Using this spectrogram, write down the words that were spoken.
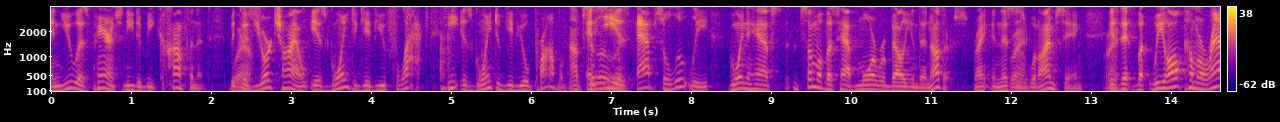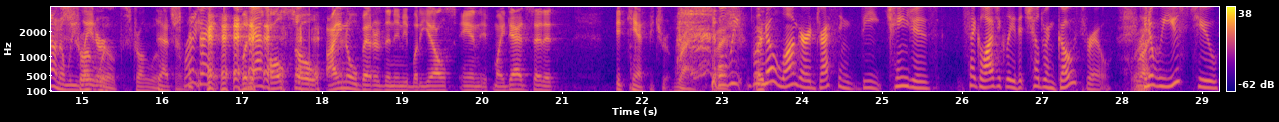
and you as parents need to be confident because Well. your child is going to give you flack. He is going to give you a problem, and he is absolutely going to have. Some of us have more rebellion than others, right? And this is what I'm saying is that, but we all come around and we later. Strong-willed, strong-willed, That's John. right. That's right. but it's also I know better than anybody else, and if my dad said it, it can't be true. Right. Well, we, we're no longer addressing the changes psychologically that children go through. You know, we used to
